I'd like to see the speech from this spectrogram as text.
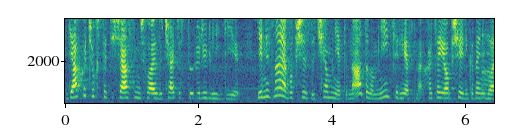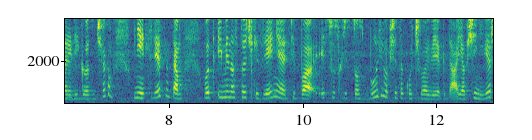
я хочу, кстати, сейчас я начала изучать историю религии. Я не знаю вообще, зачем мне это надо, но мне интересно. Хотя я вообще никогда не была религиозным человеком, мне интересно там, вот именно с точки зрения, типа, Иисус Христос был ли вообще такой человек, да, я вообще не верю,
